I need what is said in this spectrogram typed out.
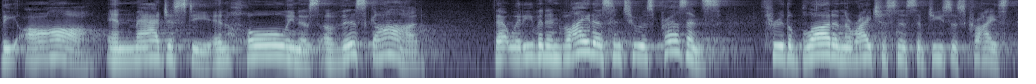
the awe and majesty and holiness of this God that would even invite us into his presence through the blood and the righteousness of Jesus Christ.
